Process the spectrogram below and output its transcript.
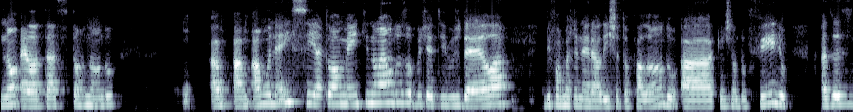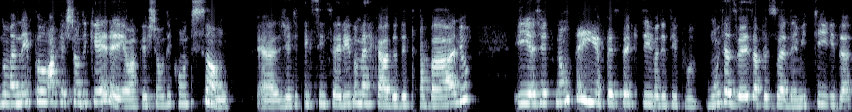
não, ela está se tornando a, a, a mulher em si atualmente não é um dos objetivos dela, de forma generalista, estou falando, a questão do filho, às vezes não é nem por uma questão de querer, é uma questão de condição. É, a gente tem que se inserir no mercado de trabalho e a gente não tem a perspectiva de, tipo, muitas vezes a pessoa é demitida,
